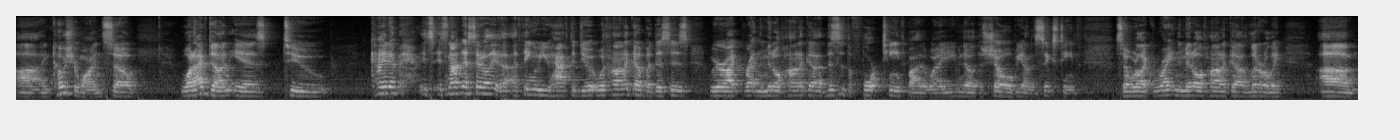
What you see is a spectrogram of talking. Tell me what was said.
uh, and kosher wine. So what I've done is to kind of it's it's not necessarily a, a thing where you have to do it with Hanukkah, but this is we were like right in the middle of Hanukkah. This is the 14th, by the way, even though the show will be on the 16th. So we're like right in the middle of Hanukkah, literally. Um,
